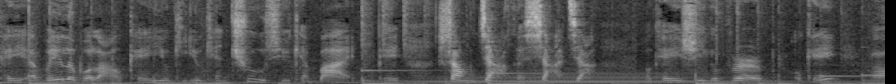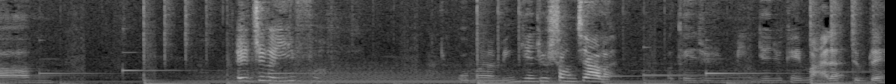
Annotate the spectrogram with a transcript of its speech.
可以 available 了，OK，you can you can choose you can buy，OK，上架和下架，OK 是一个 verb，OK。嗯，哎，这个衣服我们明天就上架了。OK，就是明天就可以买了，对不对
